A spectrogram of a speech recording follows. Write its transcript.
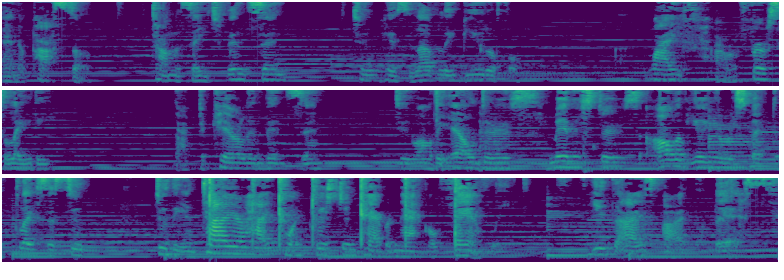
and Apostle Thomas H. Vincent, to his lovely, beautiful wife, our First Lady, Dr. Carolyn Vincent, to all the elders, ministers, all of you in your respective places, to, to the entire High Point Christian Tabernacle family. You guys are the best,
